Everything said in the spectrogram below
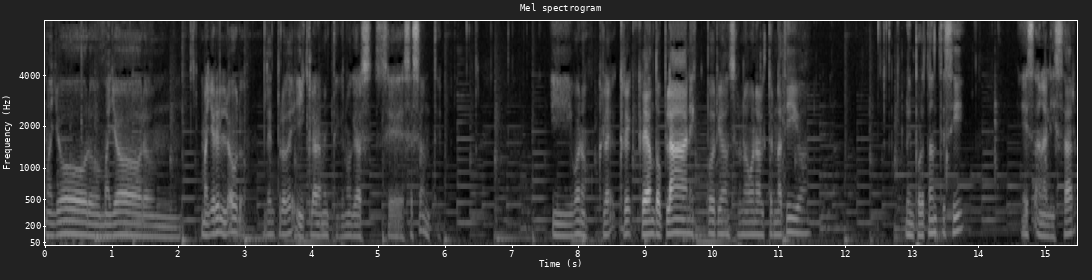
mayor o mayor um, mayores logros dentro de y claramente que no quedarse cesante y bueno creando planes podrían ser una buena alternativa lo importante sí es analizar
